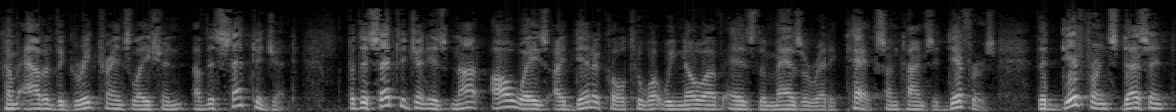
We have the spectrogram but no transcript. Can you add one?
come out of the Greek translation of the Septuagint. But the Septuagint is not always identical to what we know of as the Masoretic text. Sometimes it differs. The difference doesn't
